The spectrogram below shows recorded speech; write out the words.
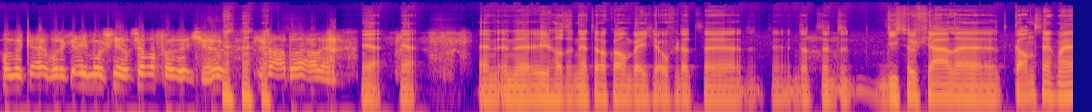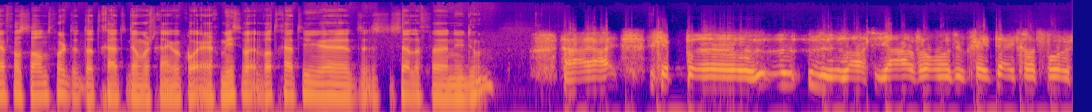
want dan word ik emotioneel zelf een beetje privaat beladen. Ja, ja. En, en uh, u had het net ook al een beetje over dat, uh, dat, dat die sociale kant zeg maar, van Zandvoort. Dat gaat u dan waarschijnlijk ook wel erg mis. Wat, wat gaat u uh, zelf nu doen? Nou ja, ik heb de laatste jaren vooral natuurlijk geen tijd gehad voor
